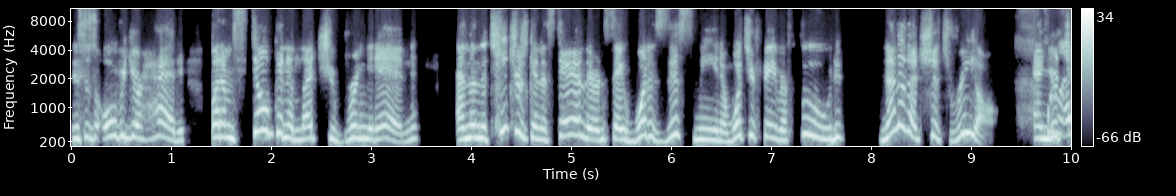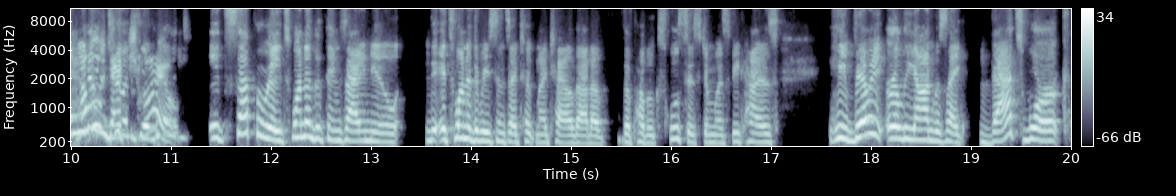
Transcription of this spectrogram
This is over your head, but I'm still going to let you bring it in. And then the teacher's going to stand there and say, What does this mean? And what's your favorite food? None of that shit's real. And well, you're telling you know, that like child. It, it separates. One of the things I knew, it's one of the reasons I took my child out of the public school system was because he very early on was like, That's work.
